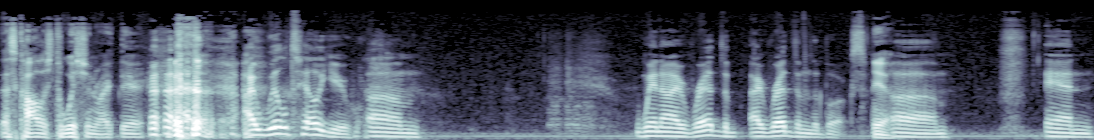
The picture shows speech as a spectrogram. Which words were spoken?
that's college tuition right there. I will tell you, um, when I read the, I read them the books. Yeah. Um, and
